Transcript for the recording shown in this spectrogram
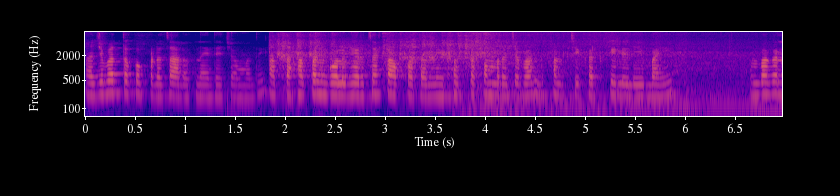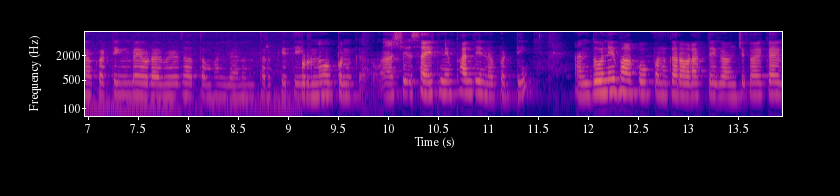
अजिबात तो कपडा चालत नाही त्याच्यामध्ये. आता हा पण गोलगेरचा टॉप होता. मी फक्त कमरेच्या बाजू खालची कट केलेली आहे बाई. बघा ना कटिंगला एवढा वेळ जातो म्हणल्यानंतर किती पूर्ण ओपन असे साईडने फालली ना पट्टी. आणि दोन्ही भाग ओपन करावं लागते गाऊनचे. काय काय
